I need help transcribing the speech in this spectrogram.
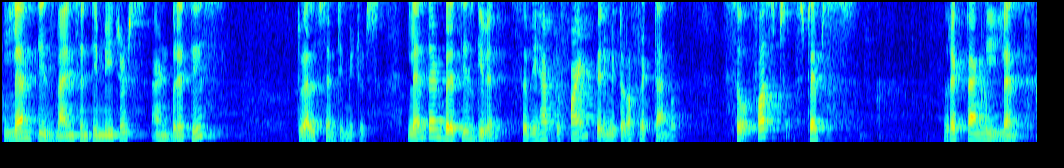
length is 9 centimeters and breadth is 12 centimeters. Length and breadth is given. So, we have to find perimeter of rectangle. So, first steps rectangle length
